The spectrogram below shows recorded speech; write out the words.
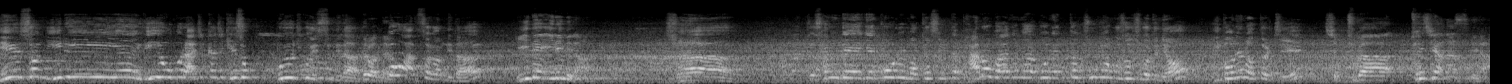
예선 1위의 위용을 아직까지 계속 보여주고 있습니다. 그렇네요. 또 앞서갑니다. 2대 1입니다. 자, 상대에게 골을 먹혔을 때 바로 반응하곤 했던 송영우 선수거든요. 이번엔 어떨지. 침투가 되지 않았습니다.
